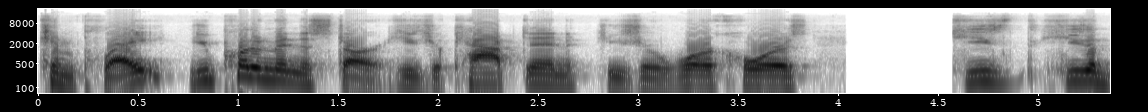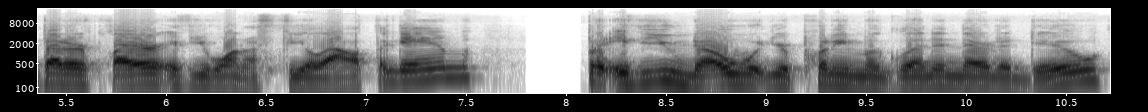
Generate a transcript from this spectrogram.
can play, you put him in to start. He's your captain. He's your workhorse. He's he's a better player if you want to feel out the game. But if you know what you're putting McGlynn in there to do,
